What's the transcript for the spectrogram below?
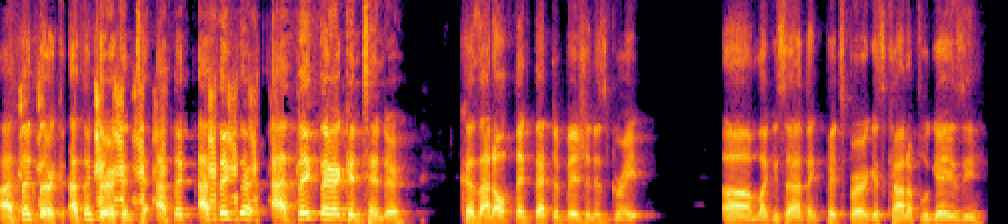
I think they're. I think they're a. Cont- I think. I think they're. I think they're a contender because I don't think that division is great. Um, like you said, I think Pittsburgh is kind of fugazi.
